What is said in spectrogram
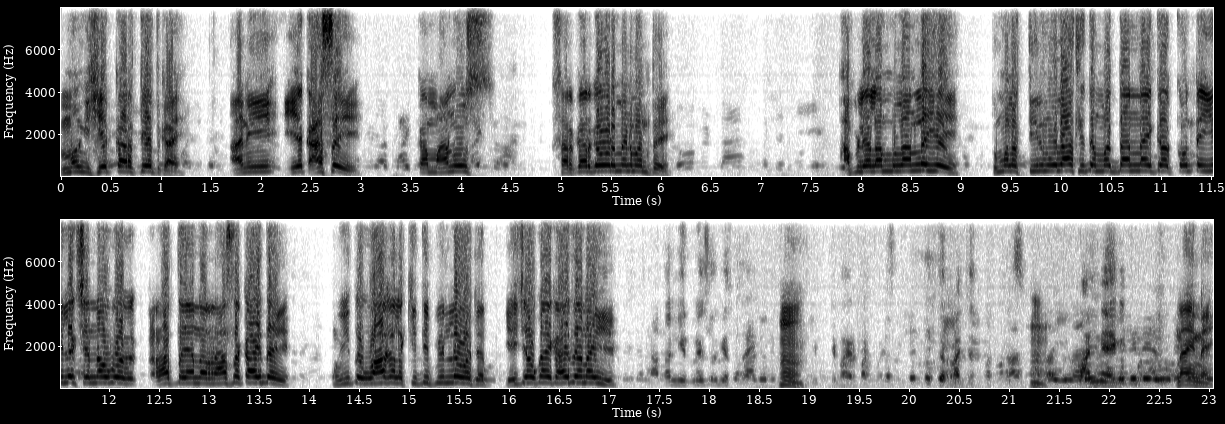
मग हे करतेत काय? आणि एक असं आहे का माणूस सरकार गव्हर्नमेंट म्हणतंय. आपल्याला मुलांना हे तुम्हाला तीन मुलं असली तर मतदान नाही का कोणत्या इलेक्शन उभं राहता येणार नाही. असं कायदा आहे. मग इथं वाघाला किती पिल्लं होत्यात? याच्यावर काय कायदा नाही आता निर्णय जो घेतलाय हम्म. बिबटे बाहेर पाठवायचा. इतर राज्यात पाठवायचं. मान्य आहे का तुम्हाला? नाही नाही.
